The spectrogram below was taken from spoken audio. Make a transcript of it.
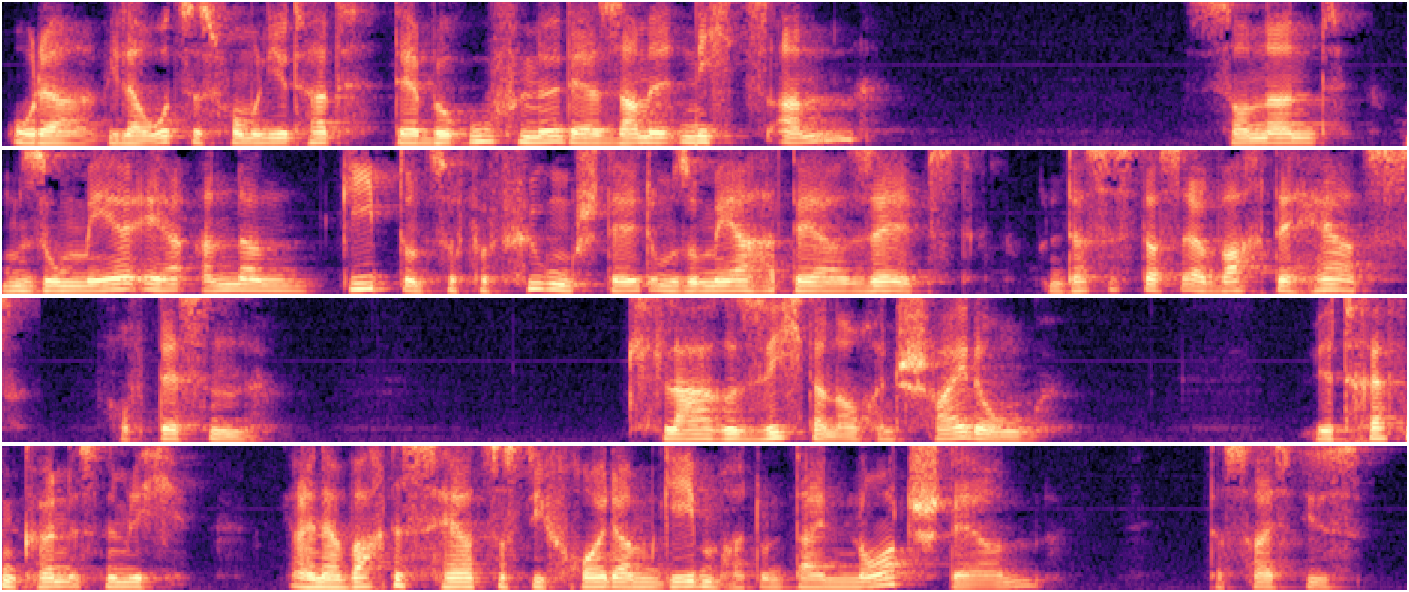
Oder wie Laozi es formuliert hat, der Berufene, der sammelt nichts an, sondern umso mehr er anderen gibt und zur Verfügung stellt, umso mehr hat er selbst. Und das ist das erwachte Herz, auf dessen klare Sicht dann auch Entscheidungen wir treffen können, ist nämlich ein erwachtes Herz, das die Freude am Geben hat. Und dein Nordstern, das heißt dieses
